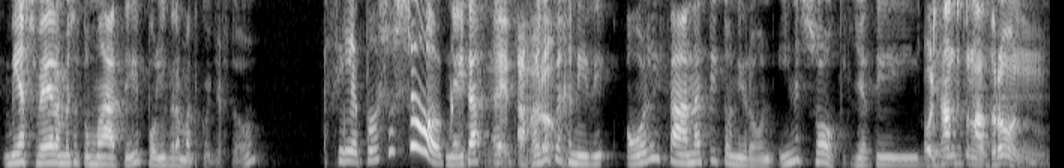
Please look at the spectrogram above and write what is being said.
μία σφαίρα μέσα από το μάτι. Πολύ δραματικό κι αυτό. Φίλε, πόσο σοκ. Ναι, ήταν, Ναι, ε, αυτό τρομερό. το παιχνίδι, όλοι οι θάνατοι των ηρώων είναι σοκ. Γιατί. Όλοι θα είναι των ανδρών.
